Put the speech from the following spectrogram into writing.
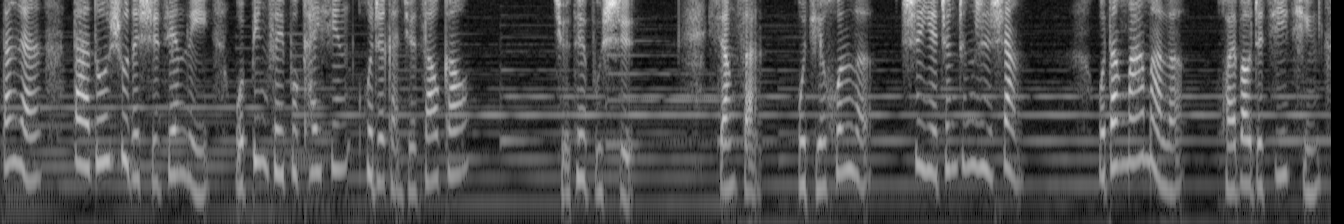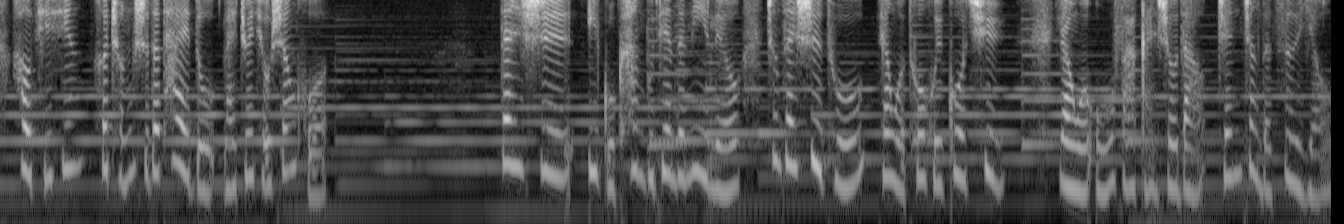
当然，大多数的时间里，我并非不开心或者感觉糟糕，绝对不是。相反，我结婚了，事业蒸蒸日上；我当妈妈了，怀抱着激情、好奇心和诚实的态度来追求生活。但是，一股看不见的逆流正在试图将我拖回过去。让我无法感受到真正的自由。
